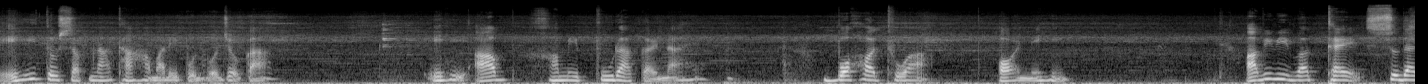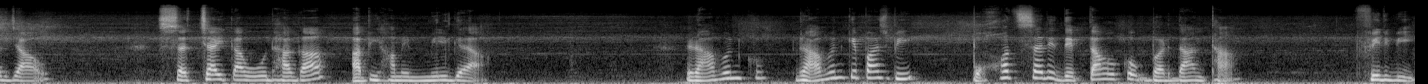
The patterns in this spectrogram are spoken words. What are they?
यही तो सपना था हमारे पूर्वजों का। यही अब हमें पूरा करना है। बहुत हुआ और नहीं। अभी भी वक्त है, सुधर जाओ। सच्चाई का वो धागा अभी हमें मिल गया। रावण को, रावण के पास भी बहुत सारे देवताओं को वरदान था। फिर भी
